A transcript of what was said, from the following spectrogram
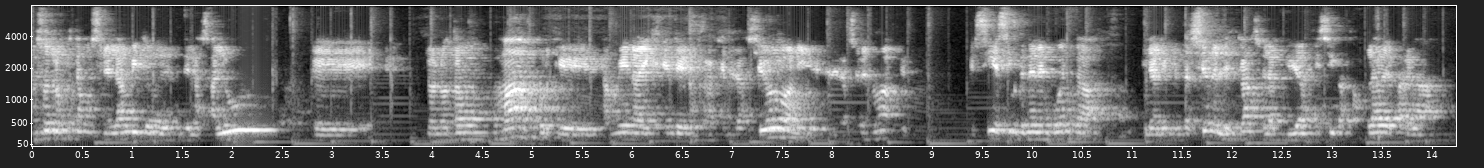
nosotros que estamos en el ámbito de, la salud eh, lo notamos más porque también hay gente de nuestra generación y de generaciones nuevas que sigue sin tener en cuenta y la alimentación, el descanso y la actividad física son clave para la,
